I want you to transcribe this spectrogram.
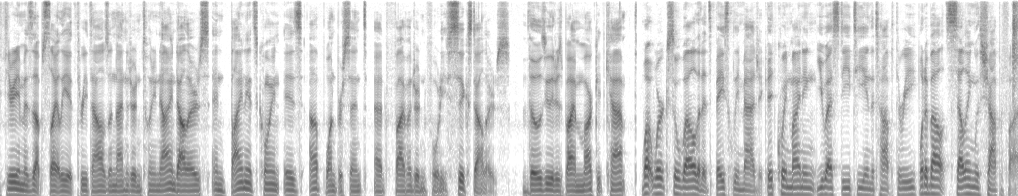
Ethereum is up slightly at $3,929, and Binance Coin is up 1% at $546. Those leaders by market cap. What works so well that it's basically magic? Bitcoin mining, USDT in the top three. What about selling with Shopify?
